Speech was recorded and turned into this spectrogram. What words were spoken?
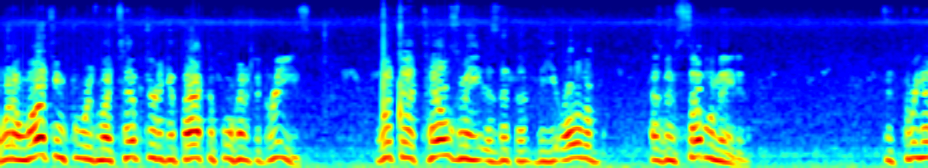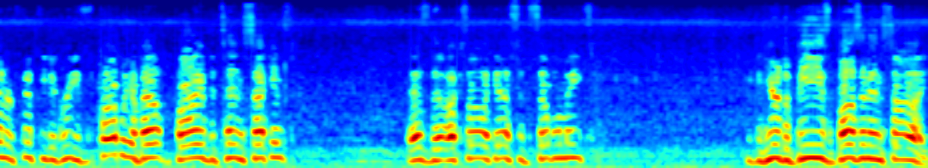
And what I'm watching for is my temperature to get back to 400 degrees. What that tells me is that the, the oil has been sublimated to 350 degrees. It's probably about 5 to 10 seconds as the oxalic acid sublimates. You can hear the bees buzzing inside.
